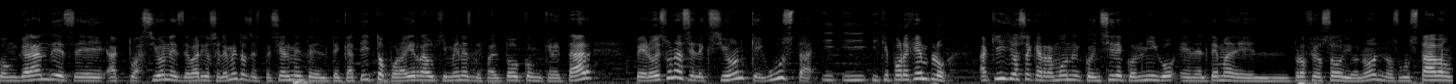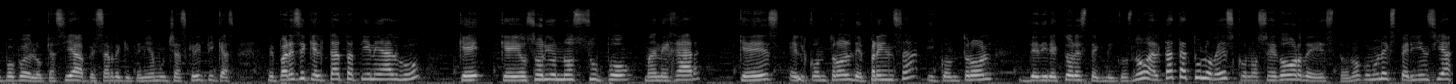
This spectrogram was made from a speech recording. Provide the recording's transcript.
con grandes eh, actuaciones de varios elementos, especialmente del Tecatito. Por ahí Raúl Jiménez le faltó concretar, pero es una selección que gusta y, y- que, por ejemplo, aquí yo sé que Ramón coincide conmigo en el tema del profe Osorio, ¿no? Nos gustaba un poco de lo que hacía a pesar de que tenía muchas críticas. Me parece que el Tata tiene algo que, que Osorio no supo manejar, que es el control de prensa y control de directores técnicos, ¿no? Al Tata tú lo ves conocedor de esto, ¿no? Con una experiencia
